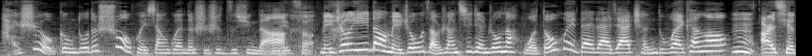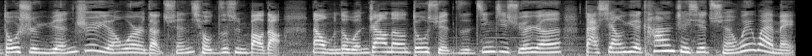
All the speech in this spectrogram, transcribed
还是有更多的社会相关的实时资讯的啊。没错，每周一到每周五早上七点钟呢，我都会带大家晨读外刊哦。嗯，而且都是原汁原味的全球资讯报道。那我们的文章呢，都选自《经济学人》《大西洋月刊》这些权威外媒，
